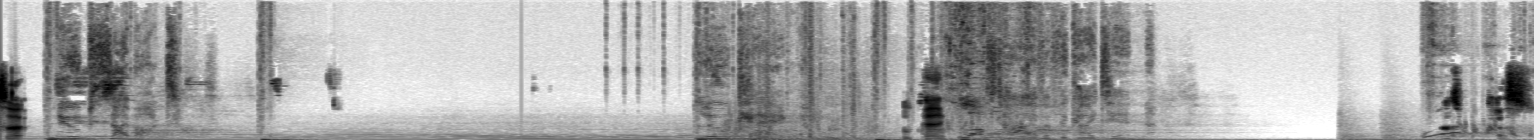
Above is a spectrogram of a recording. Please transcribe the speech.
set. Noob Saibot. Liu Kang. Liu Kang. Lost Hive of the Kytinn. That's, that's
